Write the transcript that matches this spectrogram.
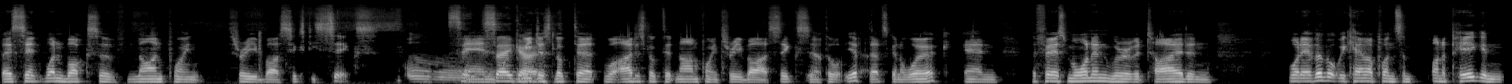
they sent one box of nine point three by sixty six. Ooh. See, And Sako. we just looked at well, I just looked at nine point three by six and Yep. thought, yep, that's going to work. And the first morning we were a bit tired and whatever, but we came up on some on a pig and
